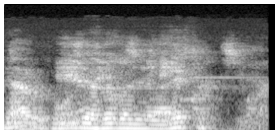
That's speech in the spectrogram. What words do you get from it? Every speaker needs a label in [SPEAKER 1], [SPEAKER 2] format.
[SPEAKER 1] Ya, ¿cómo se llegar a eso?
